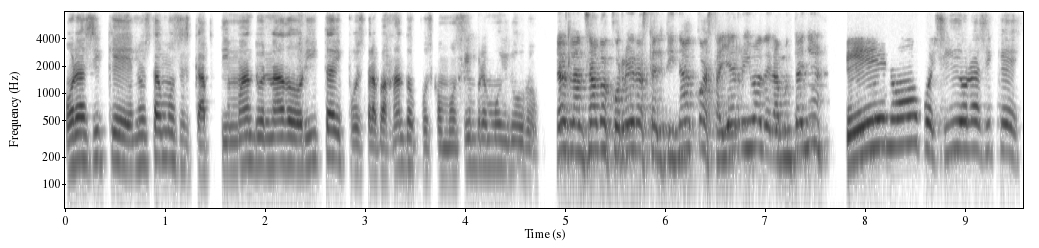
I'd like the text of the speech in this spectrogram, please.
ahora sí que no estamos escatimando en nada ahorita y pues trabajando pues como siempre muy duro. ¿Te has lanzado a correr hasta el Tinaco, hasta allá arriba de la montaña? Sí, no, pues sí, ahora sí que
